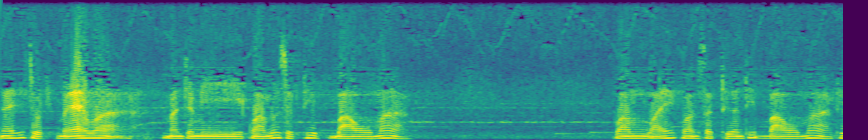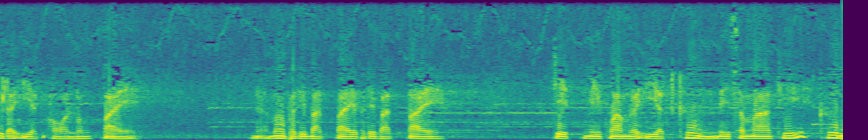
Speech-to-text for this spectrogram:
ในที่สุดแม้ว่ามันจะมีความรู้สึกที่เบามาก ความไหวความสะเทือนที่เบามากที่ละเอียดอ่อนลงไปเมื่อปฏิบัติไปปฏิบัติไป จิตมีความละเอียดขึ้น มีสมาธิขึ้น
